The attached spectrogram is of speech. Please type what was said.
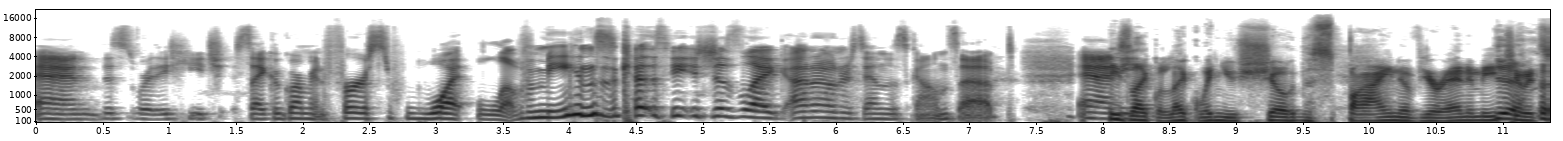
And this is where they teach Psycho Goreman first what love means because he's just like, I don't understand this concept. And He's he- like like when you show the spine of your enemy Yeah. to its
